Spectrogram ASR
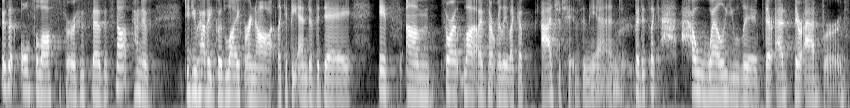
there's that old philosopher who says it's not kind of did you have a good life or not? Like at the end of the day, it's um, so our lives aren't really like a, adjectives in the end, but it's like h- how well you live. They're ad, they're adverbs.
